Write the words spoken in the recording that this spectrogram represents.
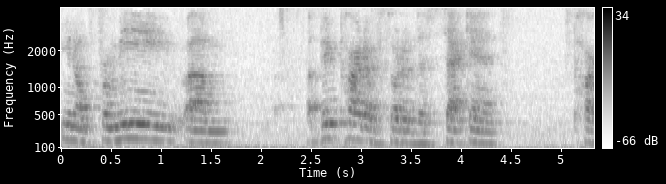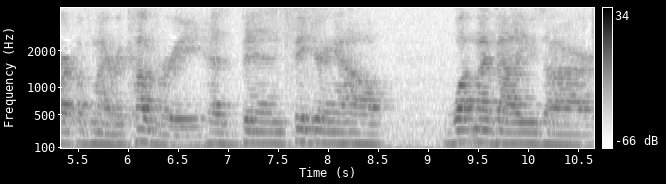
you know, for me, um, a big part of sort of the second part of my recovery has been figuring out what my values are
